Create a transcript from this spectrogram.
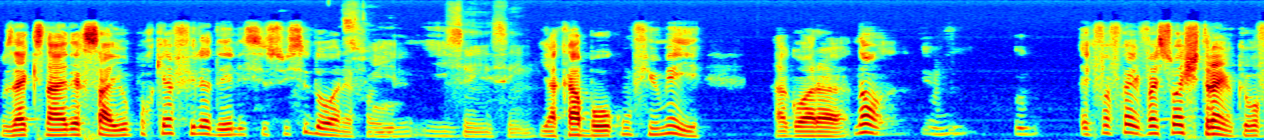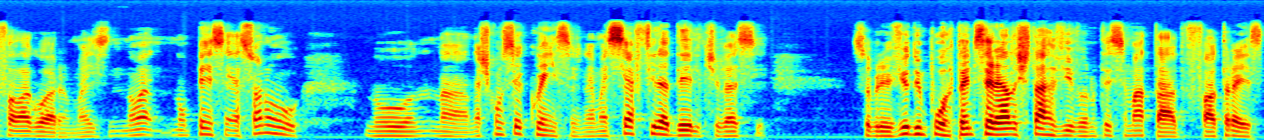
O Zack Snyder saiu porque a filha dele se suicidou, né? Foi, Sim. e, Sim, sim. e acabou com o filme aí. Agora. Não. É que vai, ficar, vai soar estranho o que eu vou falar agora, mas não, é, não pensem. É só no, no, na- nas consequências, né? Mas se a filha dele tivesse sobrevivido, o importante seria ela estar viva, não ter se matado. O fato era esse.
